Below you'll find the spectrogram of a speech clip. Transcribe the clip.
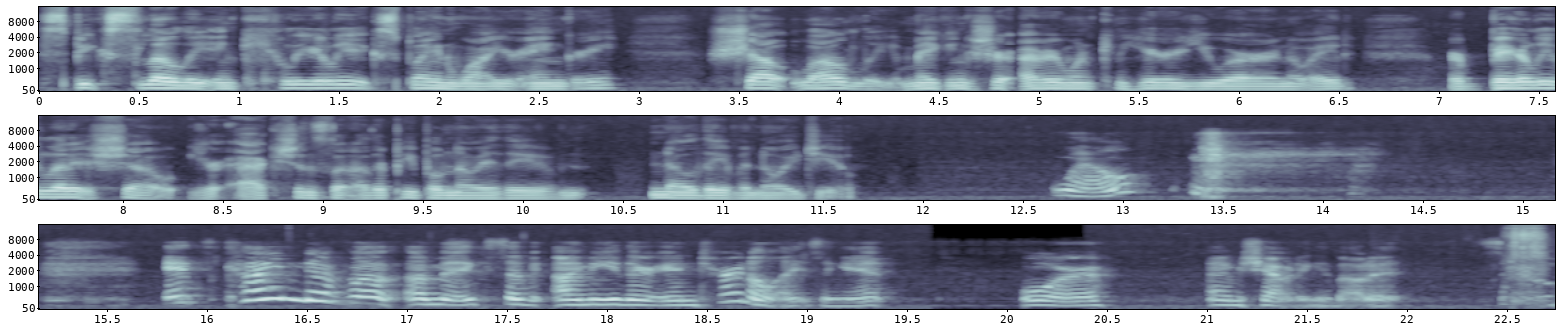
Speak slowly and clearly explain why you're angry. Shout loudly, making sure everyone can hear you are annoyed. Or barely let it show. Your actions let other people know they've know they've annoyed you. well, it's kind of a, a mix of I'm either internalizing it or I'm shouting about it. So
